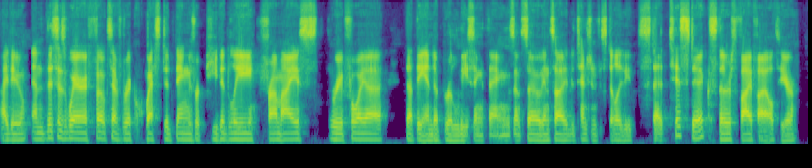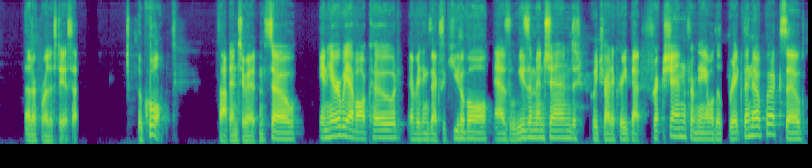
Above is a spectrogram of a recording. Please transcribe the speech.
I do. And this is where folks have requested things repeatedly from ICE through FOIA that they end up releasing things. And so inside detention facility statistics, there's five files here that are for this data set. So cool hop into it. And so in here, we have all code, everything's executable. As Louisa mentioned, we try to create that friction from being able to break the notebook. So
